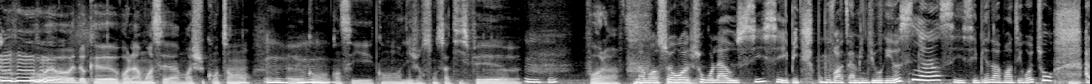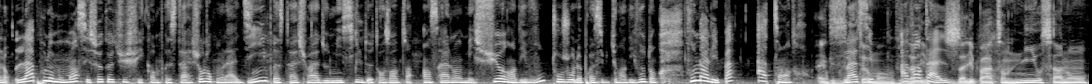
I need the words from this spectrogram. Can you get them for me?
ouais, ouais, ouais, donc euh, voilà, moi, moi, je suis content Mhm. quand, quand, les gens sont satisfaits. Mhm. Voilà. D'avoir ce Franchement, je- retour-là aussi, c'est et puis pour pouvoir t'améliorer aussi, hein, c'est c'est bien d'avoir des retours. Alors là, pour le moment, c'est ce que tu fais comme prestation. Donc on l'a dit, prestation à domicile de temps en temps en salon, mais sur rendez-vous. Toujours le principe du rendez-vous. Donc vous n'allez pas attendre. Exactement. Là, Vous c'est allez- avantage. vous n'allez pas attendre ni au salon,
